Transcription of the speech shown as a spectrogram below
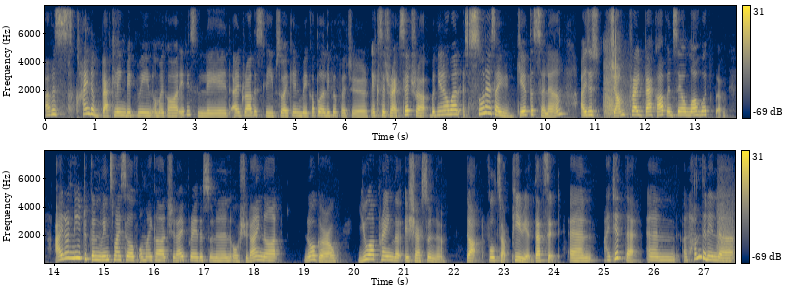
I was kind of battling between oh my god it is late i'd rather sleep so i can wake up early for fajr etc etc but you know what? As soon as i give the salam i just jump right back up and say allahu akbar. I don't need to convince myself, oh my God, should I pray the sunan or should I not? No, girl. You are praying the Isha Sunnah. Dot. Full stop. Period. That's it. And I did that. And Alhamdulillah,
